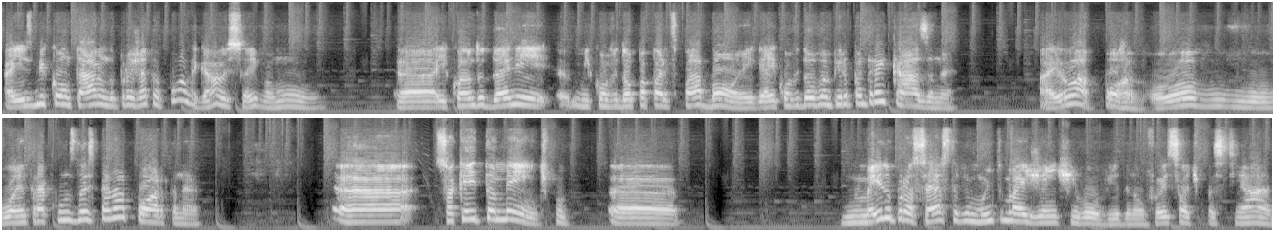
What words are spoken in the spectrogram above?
Aí eles me contaram do projeto, pô, legal isso aí, vamos... Uh, e quando o Dani me convidou para participar, bom, e aí convidou o Vampiro para entrar em casa, né? Aí eu, ah, porra, vou, vou, vou entrar com os dois pés na porta, né? Uh, só que aí também, tipo, uh, no meio do processo teve muito mais gente envolvida, não foi só tipo assim, ah,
